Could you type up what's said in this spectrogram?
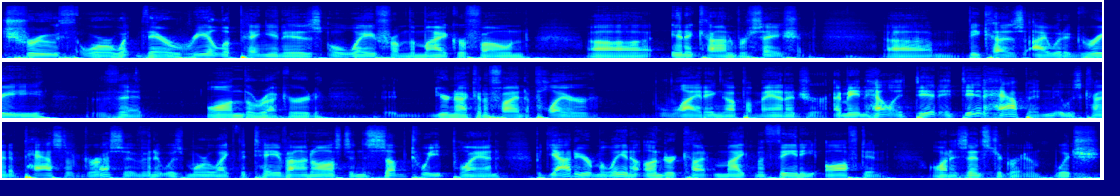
truth or what their real opinion is away from the microphone uh, in a conversation. Um, because I would agree that on the record, you're not going to find a player lighting up a manager. I mean, hell, it did. It did happen. It was kind of passive aggressive, and it was more like the Tavon Austin subtweet plan. But Yadier Molina undercut Mike Matheny often on his Instagram, which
